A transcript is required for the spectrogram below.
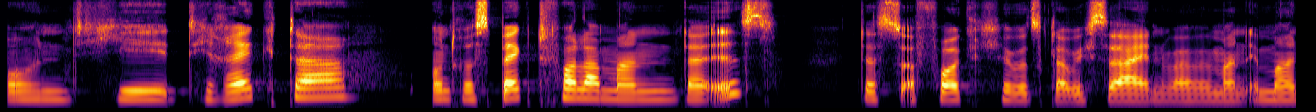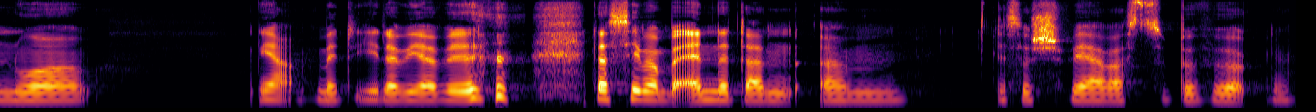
Und je direkter und respektvoller man da ist, desto erfolgreicher wird es, glaube ich, sein. Weil wenn man immer nur, ja, mit jeder wie er will, das Thema beendet, dann ähm, ist es schwer, was zu bewirken.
